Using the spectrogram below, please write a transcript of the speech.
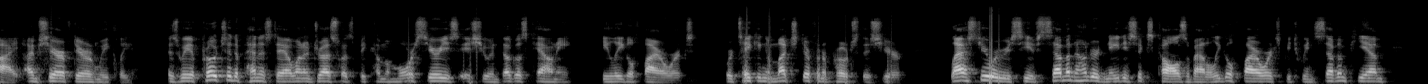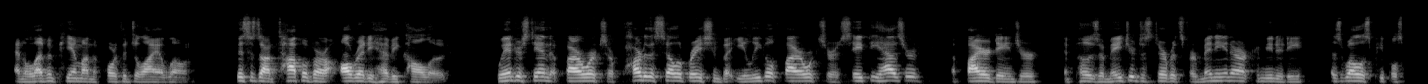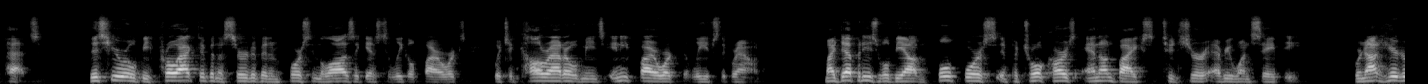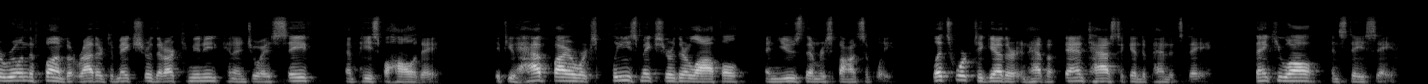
Hi, I'm Sheriff Darren Weekly. As we approach Independence Day, I want to address what's become a more serious issue in Douglas County illegal fireworks. We're taking a much different approach this year. Last year, we received 786 calls about illegal fireworks between 7 p.m. and 11 p.m. on the 4th of July alone. This is on top of our already heavy call load. We understand that fireworks are part of the celebration, but illegal fireworks are a safety hazard, a fire danger, and pose a major disturbance for many in our community, as well as people's pets. This year we'll be proactive and assertive in enforcing the laws against illegal fireworks, which in Colorado means any firework that leaves the ground. My deputies will be out in full force in patrol cars and on bikes to ensure everyone's safety. We're not here to ruin the fun, but rather to make sure that our community can enjoy a safe and peaceful holiday. If you have fireworks, please make sure they're lawful and use them responsibly. Let's work together and have a fantastic Independence Day. Thank you all and stay safe.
